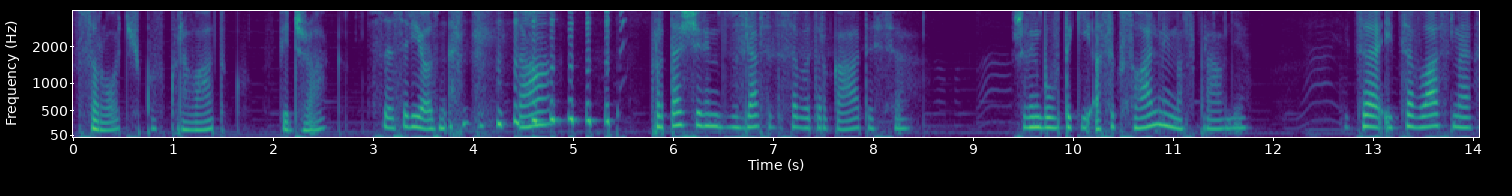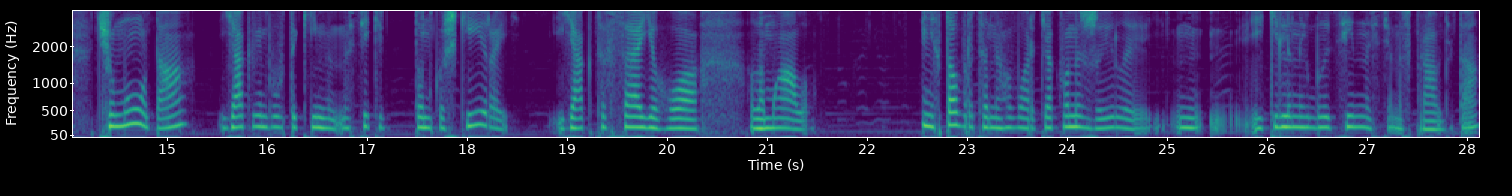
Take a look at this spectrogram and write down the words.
В сорочку, в краватку, в піджак. Все серйозно. Та? Про те, що він дозволявся до себе торкатися, що він був такий асексуальний насправді. І це, і це власне, чому, та? як він був такий настільки тонкошкірий, як це все його ламало. Ніхто про це не говорить, як вони жили, які для них були цінності насправді. Та?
